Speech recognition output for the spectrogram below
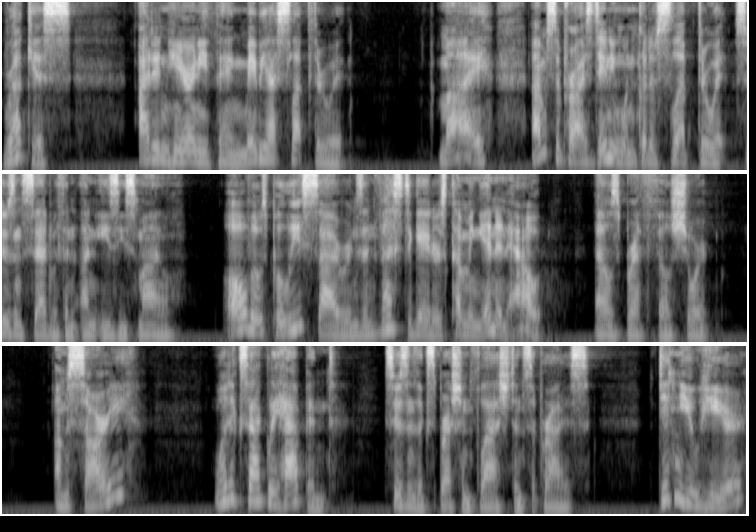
Ruckus? I didn't hear anything. Maybe I slept through it. My, I'm surprised anyone could have slept through it, Susan said with an uneasy smile. All those police sirens, investigators coming in and out. Elle's breath fell short. I'm sorry? What exactly happened? Susan's expression flashed in surprise. Didn't you hear?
